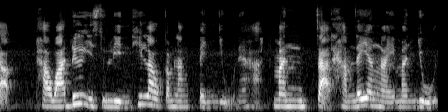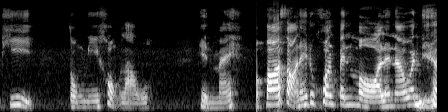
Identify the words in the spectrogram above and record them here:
กับภาวะดื้ออินซูลินที่เรากำลังเป็นอยู่เนี่ยค่ะมันจะทำได้ยังไงมันอยู่ที่ตรงนี้ของเรา เห็นไหมปอสอนให้ทุกคนเป็นหมอเลยนะวันเนี้ย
